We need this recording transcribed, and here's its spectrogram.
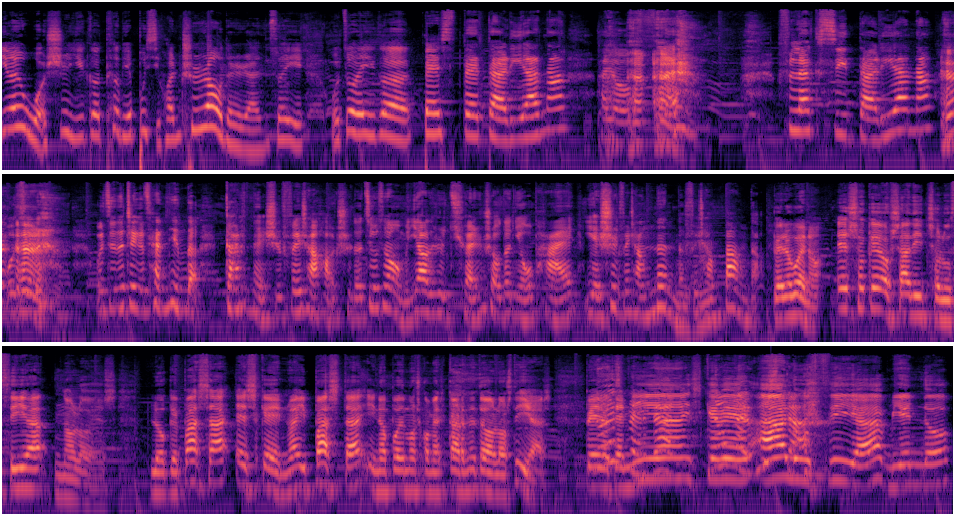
因为我是一个特别不喜欢吃肉的人，所以我作为一个 best vegetariana，还有 flexitariana，我觉得。我觉得这个餐厅的 carne 是非常好吃的，就算我们要的是全熟的牛排，也是非常嫩的，非常棒的。 Pero bueno, eso que os ha dicho Lucía no lo es. Lo que pasa es que no hay pasta y no podemos comer carne todos los días. Pero No es teníais verdad, que no me ver a gusta. Lucía viendo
